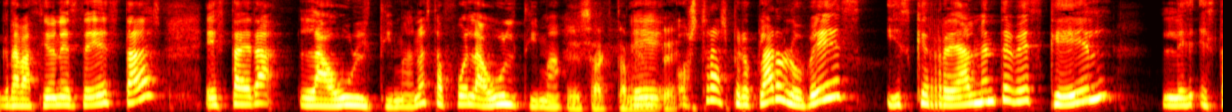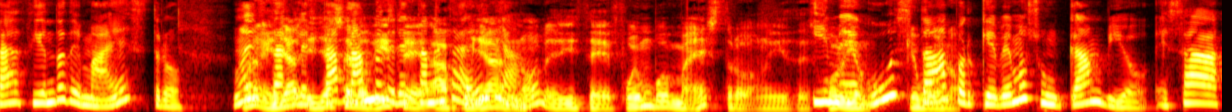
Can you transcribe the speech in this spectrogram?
grabaciones de estas. Esta era la última, ¿no? Esta fue la última. Exactamente. Eh, ostras, pero claro, lo ves y es que realmente ves que él le está haciendo de maestro. ¿No? Bueno, Está- ella, le está hablando directamente a a, Julián, ella. ¿no? Le dice, fue un buen maestro. Y, dices, Y me "Jolín, qué gusta bueno". porque vemos un cambio. Esa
